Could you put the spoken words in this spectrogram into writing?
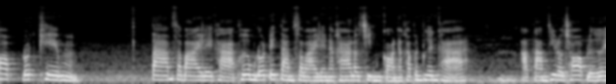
อบรสเค็ม ตามสบายเลยค่ะ เพิ่มรสได้ตามสบายเลยนะคะ เราชิมก่อนนะคะเพื่อนๆค่ะ เอาตามที่เราชอบเลย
